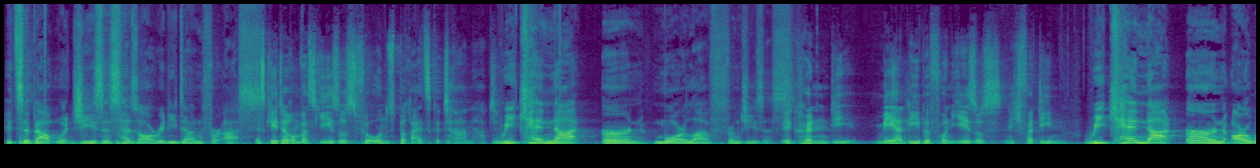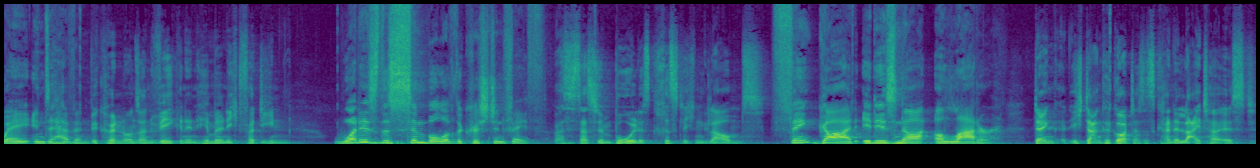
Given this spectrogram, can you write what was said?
It's about what Jesus has already done for us. Es geht darum, was Jesus für uns bereits getan hat. We cannot earn more love from Jesus. Wir können die mehr Liebe von Jesus nicht verdienen. We cannot earn our way into heaven. Wir können unseren Weg in den Himmel nicht verdienen. What is the symbol of the Christian faith? Was ist das Symbol des christlichen Glaubens? Thank God it is not a ladder, Denk, ich danke Gott, dass es keine Leiter ist.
